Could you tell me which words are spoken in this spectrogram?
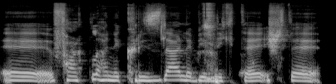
e, farklı hani krizlerle birlikte işte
